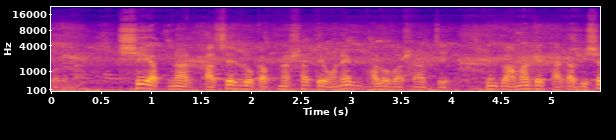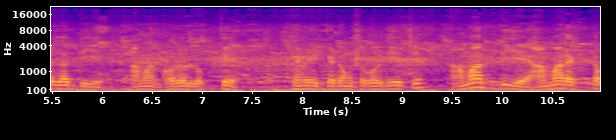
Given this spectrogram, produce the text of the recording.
করে না। সে আপনার কাছের লোক, আপনার সাথে অনেক ভালোবাসা আছে, কিন্তু আমাকে টাকা বিশ দিয়ে আমার ঘরের লোককে, ফ্যামিলিকে ধ্বংস করে দিয়েছে। আমার দিয়ে, আমার একটা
